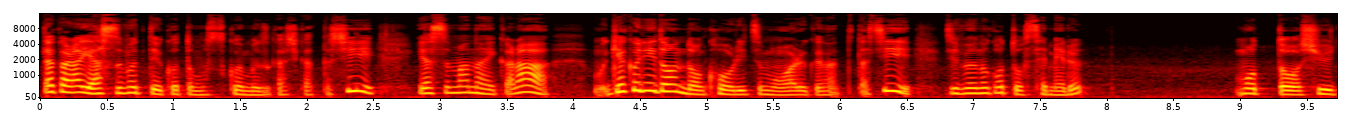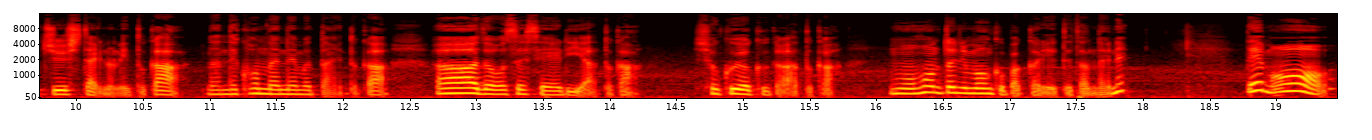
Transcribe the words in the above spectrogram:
だから休むっていうこともすごい難しかったし、休まないから逆にどんどん効率も悪くなってたし、自分のことを責める。もっと集中したいのにとか、なんでこんなに眠たいとか、ああ、どうせ生理やとか、食欲がとか、もう本当に文句ばっかり言ってたんだよね。でも、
